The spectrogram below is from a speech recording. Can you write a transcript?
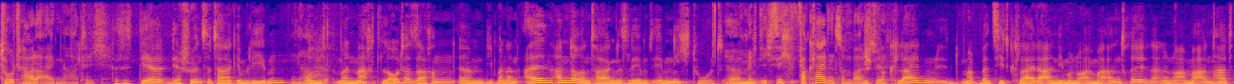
total eigenartig. Das ist der, der schönste Tag im Leben ja. und man macht lauter Sachen, ähm, die man an allen anderen Tagen des Lebens eben nicht tut. Ja, ähm, richtig, sich verkleiden zum Beispiel. Sich verkleiden, man, man, zieht Kleider an, die man nur einmal, antritt, nur einmal anhat,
